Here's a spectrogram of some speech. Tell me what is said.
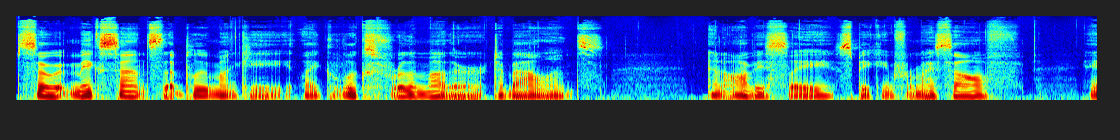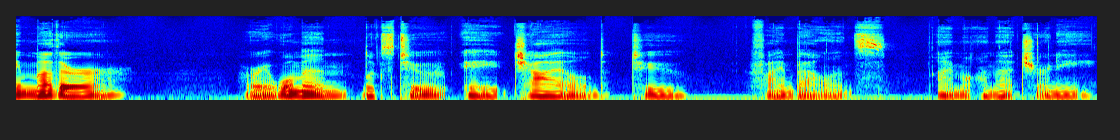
so it makes sense that Blue Monkey like looks for the mother to balance. And obviously, speaking for myself, a mother or a woman looks to a child to find balance. I'm on that journey.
